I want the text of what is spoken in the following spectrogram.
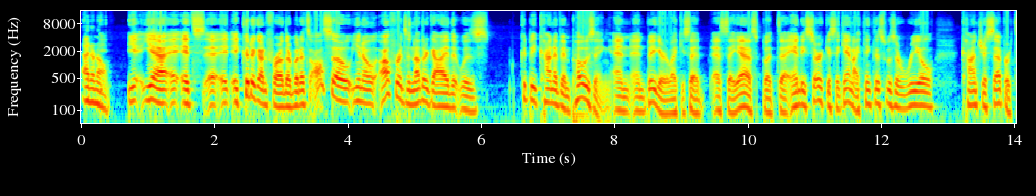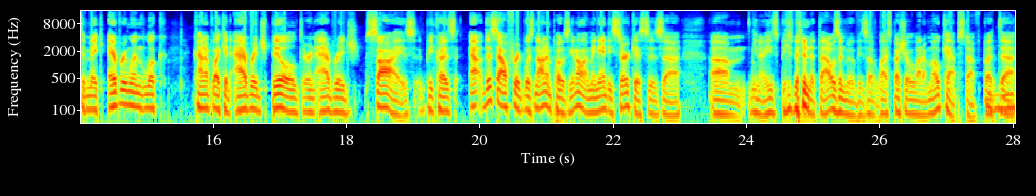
I don't know. Yeah, yeah, it's uh, it, it could have gone further, but it's also you know Alfred's another guy that was could be kind of imposing and and bigger, like you said, SAS. But uh, Andy Serkis again, I think this was a real conscious effort to make everyone look kind of like an average build or an average size because Al- this Alfred was not imposing at all. I mean, Andy Serkis is. Uh, um, you know, he's he's been in a thousand movies, especially a lot of mocap stuff. But uh,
